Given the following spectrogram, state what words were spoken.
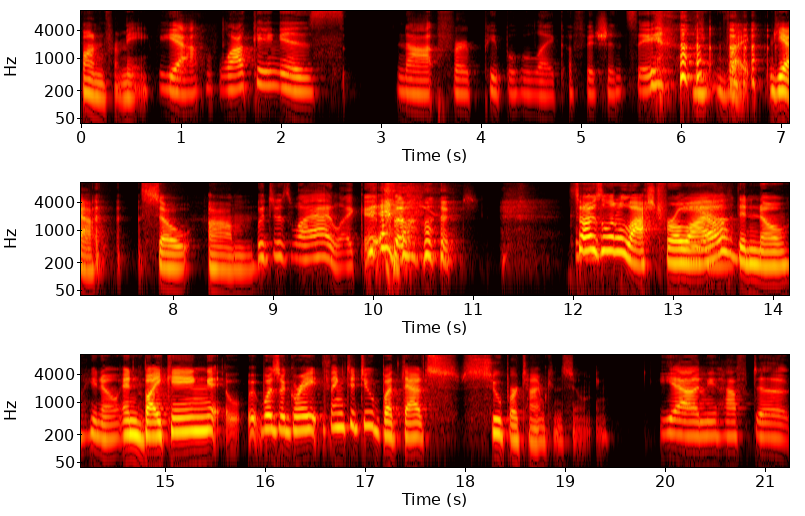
fun for me. yeah, walking is not for people who like efficiency, right? Yeah. So, um, Which is why I like it so much. So I was a little lost for a while. Yeah. Didn't know, you know, and biking was a great thing to do, but that's super time consuming. Yeah, and you have to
